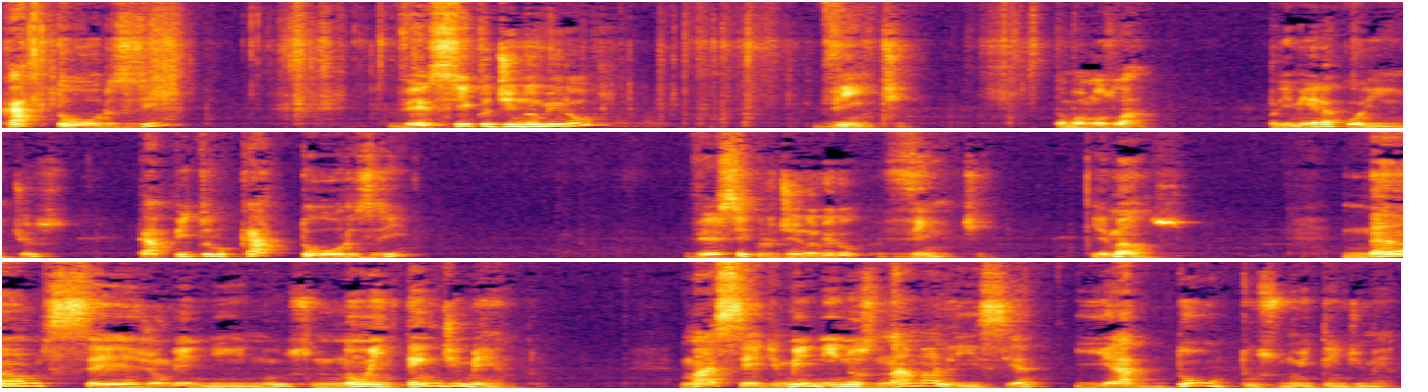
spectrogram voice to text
14, versículo de número 20. Então vamos lá. 1 Coríntios, capítulo 14, versículo de número 20. Irmãos, não sejam meninos no entendimento, mas sede meninos na malícia e adultos no entendimento.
